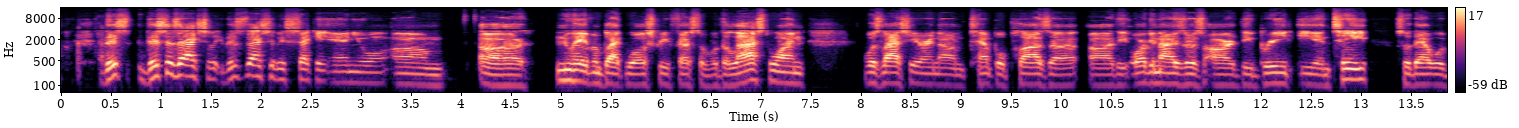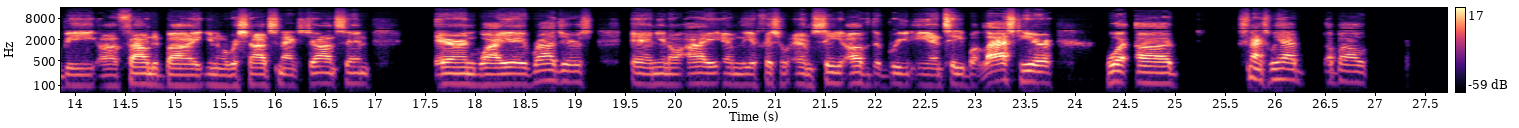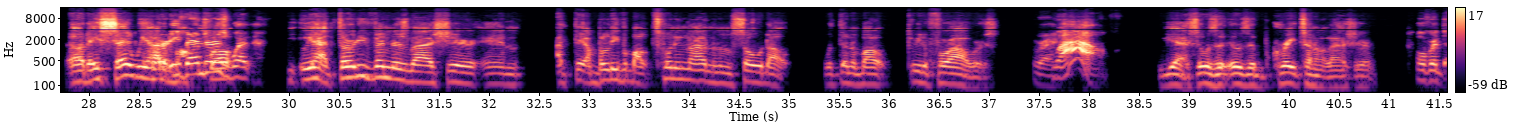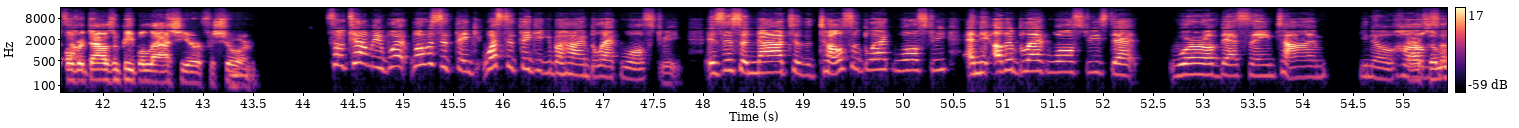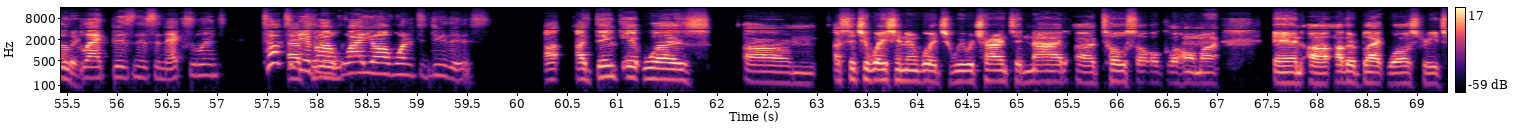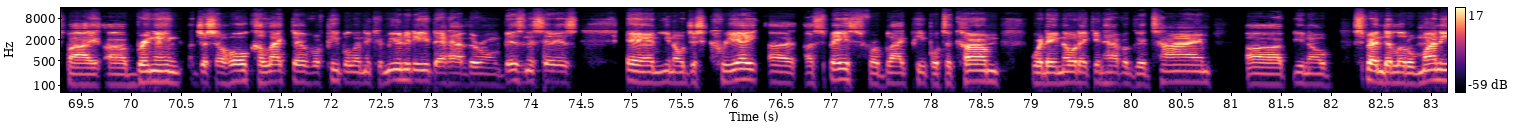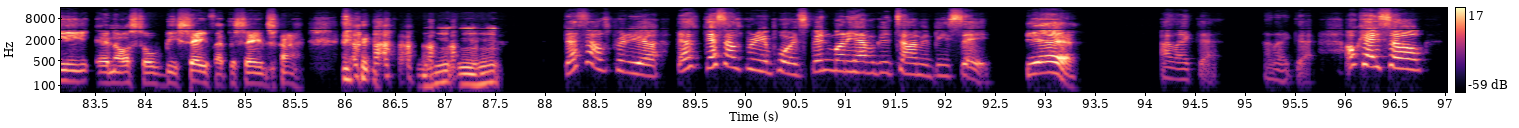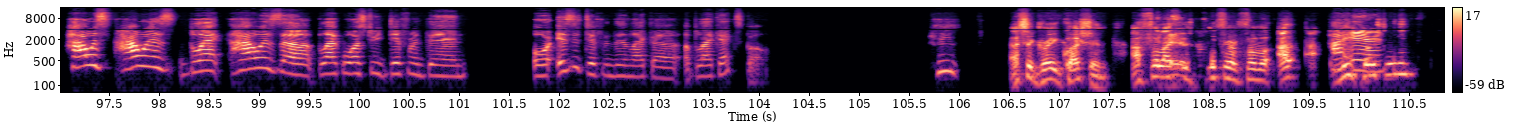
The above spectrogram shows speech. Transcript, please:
this this is actually this is actually the second annual um uh New Haven Black Wall Street Festival. The last one was last year in um, Temple Plaza. Uh, the organizers are the Breed ENT, so that would be uh, founded by you know Rashad Snacks Johnson, Aaron Y.A. Rogers, and you know I am the official MC of the Breed ENT. But last year, what uh, Snacks we had about uh, they said we had 30 vendors. 12, what we had 30 vendors last year, and I think I believe about 29 of them sold out within about three to four hours. Right. Wow. Yes, it was a it was a great turnout last year. Over over a thousand people last year for sure. Mm-hmm. So tell me what what was the think what's the thinking behind Black Wall Street? Is this a nod to the Tulsa Black Wall Street and the other Black Wall Streets that were of that same time, you know, hubs Absolutely. of black business and excellence? Talk to Absolutely. me about why y'all wanted to do this. I, I think it was um, a situation in which we were trying to nod uh, Tulsa, Oklahoma, and uh, other Black Wall Streets by uh, bringing just a whole collective of people in the community that have their own businesses, and you know just create a, a space for Black people to come where they know they can have a good time. Uh, you know, spend a little money and also be safe at the same time. mm-hmm, mm-hmm. That sounds pretty. Uh, that that sounds pretty important. Spend money, have a good time, and be safe. Yeah, I like that. I like that. Okay, so how is how is black how is uh Black Wall Street different than, or is it different than like a, a Black Expo? Hmm. That's a great question. I feel like it's different from a, I, I, me Aaron.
